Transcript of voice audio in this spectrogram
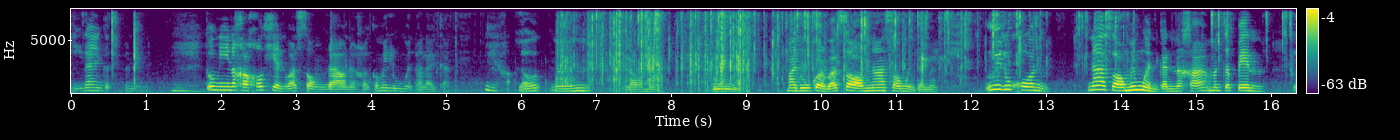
อีกด้านก็จะเป็นแบบนี้ ตรงนี้นะคะเขาเขียนว่า2ดาวนะคะ ก็ไม่รู้เหมือนอะไรกัน นี่ค่ะ แล้วงั้นเรามาดู มาดูก่อนว่าซองหน้าซองเหมือนกันไหมเอ้ยทุกคนหน้าซองไม่เหมือนกันนะคะ มันจะเป็นห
